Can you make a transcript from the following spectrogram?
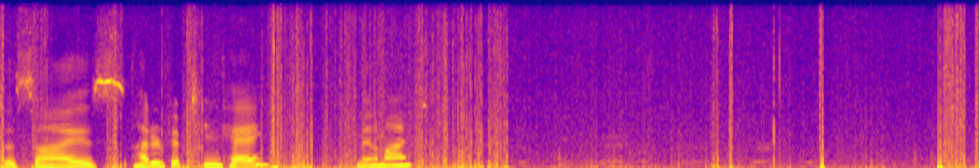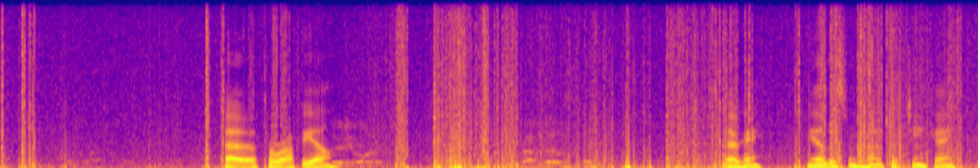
so size 115k minimized. Oh, for Raphael. Okay. Yeah, this one's 115k.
